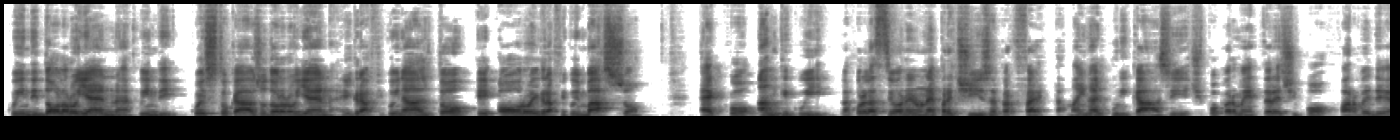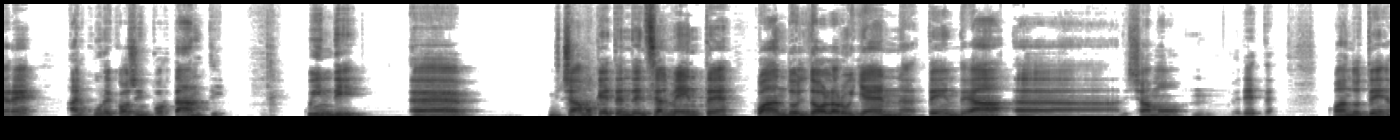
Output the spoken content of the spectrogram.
Quindi dollaro-yen, quindi in questo caso dollaro-yen è il grafico in alto e oro è il grafico in basso. Ecco, anche qui la correlazione non è precisa e perfetta, ma in alcuni casi ci può permettere, ci può far vedere alcune cose importanti. Quindi eh, diciamo che tendenzialmente quando il dollaro yen tende a, eh, diciamo, vedete, quando te,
